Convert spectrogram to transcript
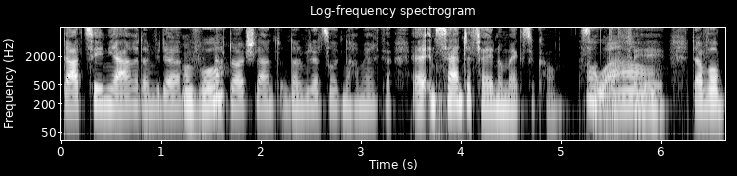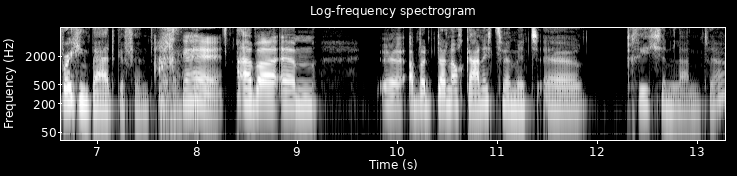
da zehn Jahre, dann wieder nach Deutschland und dann wieder zurück nach Amerika. Äh, in Santa Fe, New Mexico. Santa Oh, wow. Fe. Da, wo Breaking Bad gefilmt wurde. Ach, geil. Aber, ähm, äh, aber dann auch gar nichts mehr mit äh, Griechenland, ja?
